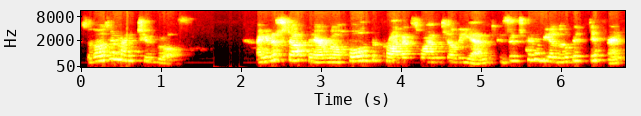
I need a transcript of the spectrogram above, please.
So those are my two rules. I'm going to stop there. We'll hold the products one till the end because it's going to be a little bit different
